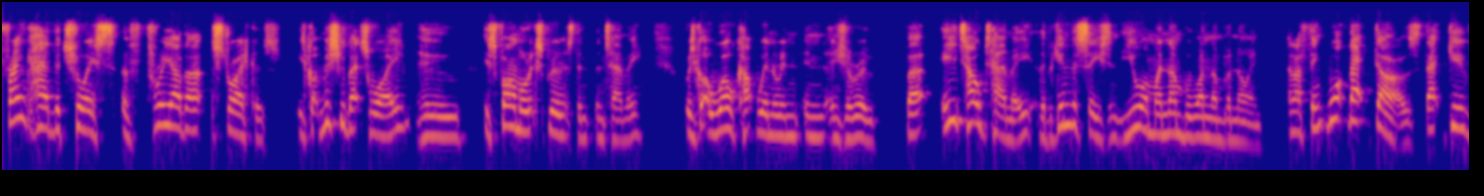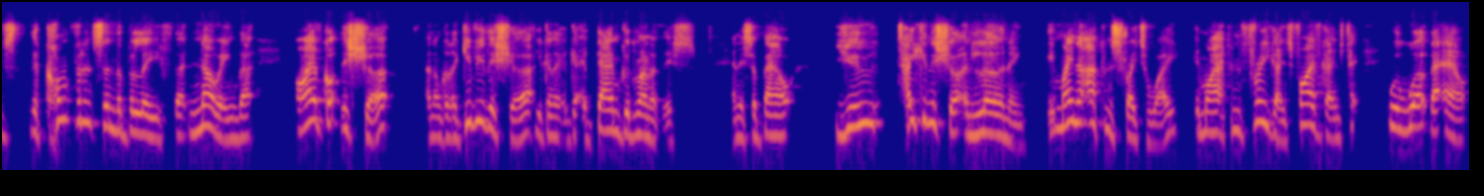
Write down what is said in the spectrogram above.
Frank had the choice of three other strikers. He's got Michy Batshuayi, who is far more experienced than, than Tammy. He's got a World Cup winner in, in, in Giroud. But he told Tammy at the beginning of the season, you are my number one, number nine. And I think what that does, that gives the confidence and the belief that knowing that I've got this shirt and I'm going to give you this shirt, you're going to get a damn good run at this. And it's about you taking the shirt and learning. It may not happen straight away. It might happen three games, five games. We'll work that out.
